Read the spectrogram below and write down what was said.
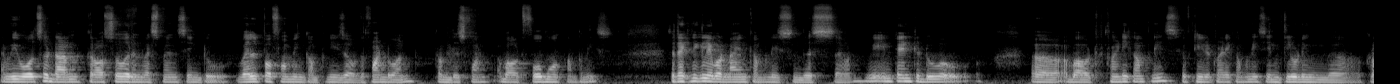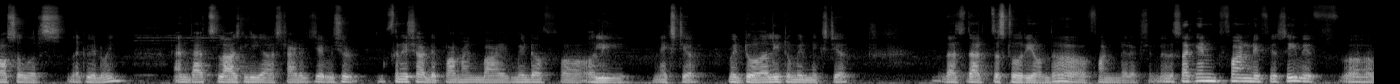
and we've also done crossover investments into well performing companies of the fund one from this fund about four more companies. So technically about nine companies in this uh, we intend to do uh, about 20 companies 15 to 20 companies including the crossovers that we're doing. And that's largely our strategy. We should finish our deployment by mid of uh, early next year mid to early to mid next year that's that's the story on the fund direction. In the second fund, if you see, we've uh,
